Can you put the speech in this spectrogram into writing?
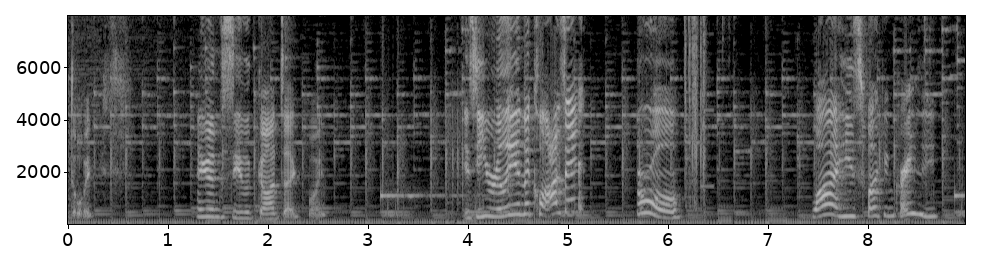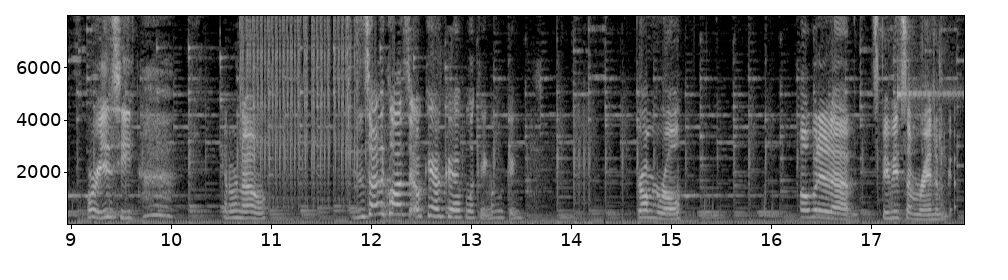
Doy. I couldn't see the contact point. Is he really in the closet? Girl! Why? He's fucking crazy. Or is he? I don't know. He's inside the closet. Okay, okay, I'm looking, I'm looking. Drum roll. Open it up. It's maybe some random guy.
